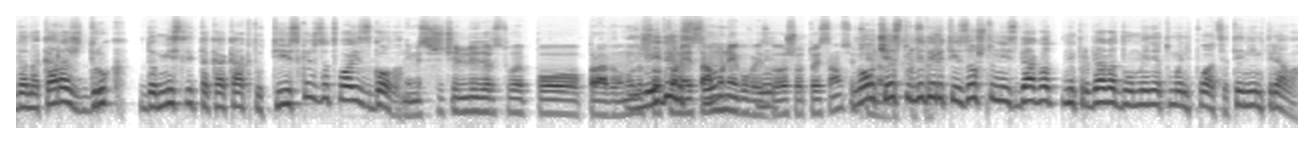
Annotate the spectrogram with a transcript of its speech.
да накараш друг да мисли така както ти искаш за твоя изгода. Не мислиш, че лидерство е по-правилно, защото не е Лидерство- само негова не. изгода, защото той сам се Много често лидерите изобщо не избягват, не прибягват до умението манипулация. Те не им трябва.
